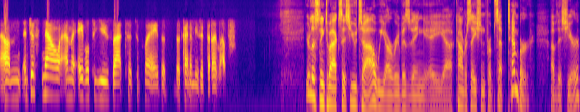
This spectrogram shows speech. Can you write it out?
um, and just now I'm able to use that to, to play the, the kind of music that I love. You're listening to Access Utah. We are revisiting a uh, conversation from September of this year,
